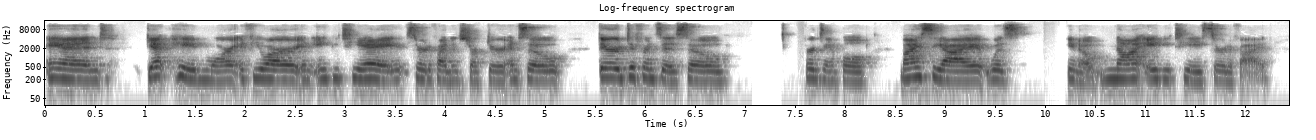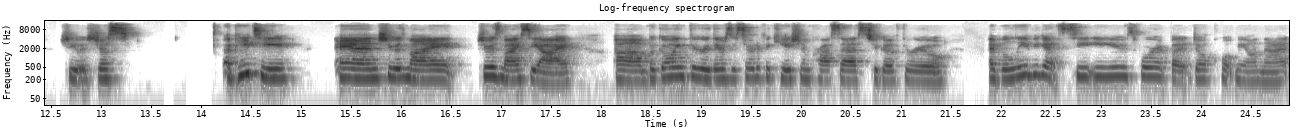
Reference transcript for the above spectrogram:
and get paid more if you are an APTA certified instructor. And so there are differences. So for example my CI was you know not APTA certified. She was just a PT and she was my she was my CI um, but going through there's a certification process to go through I believe you get CEUs for it but don't quote me on that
